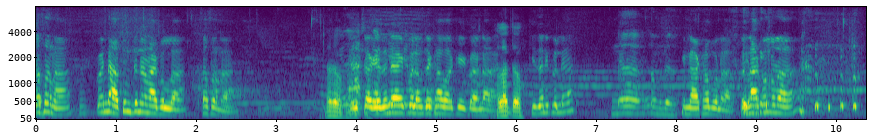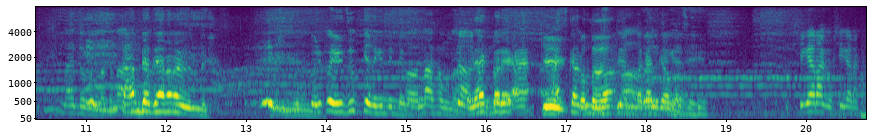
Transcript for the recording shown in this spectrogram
চাষা না কই না তুমি তো না না করলা চাষা না। আগে জানি আমি কইলাম যে খাবা কি কয় না। হ্যালো তো। কি জানি কইলে? না খাম না। না খাব না। তো না করল না। নাই তো করলা না টান না না দিন কই কই যুক্তি আছে কিন্তু না? খাম না একবারে আজকাল কথা? কিছু না কালকে আবার। শিকার রাখো শিকার রাখো।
